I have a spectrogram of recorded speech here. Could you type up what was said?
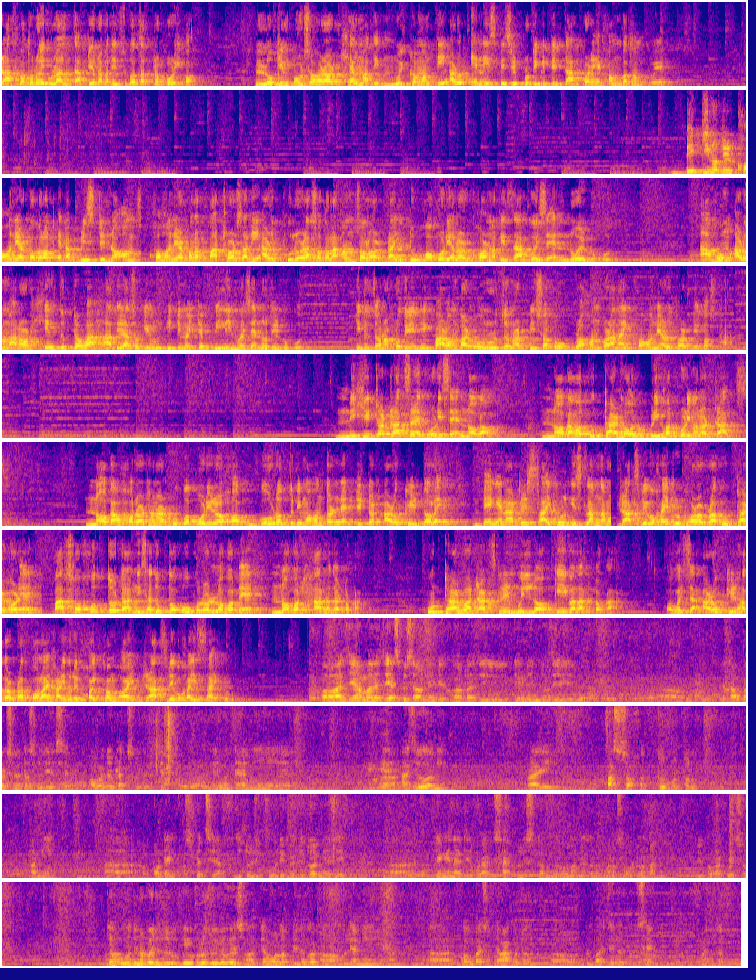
ৰাজপথলৈ ওলাল জাতীয়তাবাদী যুৱ ছাত্ৰ পৰিষদ। লখিমপুৰ চহৰৰ খেলমাটিত মুখ্যমন্ত্ৰী আৰু এন এইচ পি চিৰ প্ৰতিকৃতিত দাহ কৰে সংগঠনটোৱে। বেকী নদীৰ খহনীয়াৰ কবলত এটা বিস্তীৰ্ণ অঞ্চল। খহনীয়াৰ ফলত পাথৰচালি আৰু ফুলৰা চতলা অঞ্চলৰ প্ৰায় দুশ পৰিয়ালৰ ঘৰ মাটি জাহ গৈছে নৈৰ বুকুত। আহোম আৰু মানৰ শেষ যুদ্ধ হোৱা হাজিৰা চকীও ইতিমধ্যে বিলীন হৈছে নদীৰ বুকুত। কিন্তু জনপ্ৰতিনিধিক বাৰম্বাৰ অনুৰোধ জনোৱাৰ পিছতো গ্ৰহণ কৰা নাই খহনীয়া ৰোধৰ ব্যৱস্থা। নিষিদ্ধ ড্ৰাগছেৰে ভৰিছে নগাঁও। নগাঁৱত উদ্ধাৰ হ'ল বৃহৎ পৰিমাণৰ ড্ৰাগছ। নগাঁও সদৰ থানাৰ উপ পৰিদৰ্শক গৌৰৱজ্যোতি মহন্তৰ নেতৃত্বত আৰক্ষীৰ দলে বেঙেনাআটিৰ চাইফুল ইছলাম নামৰ ড্ৰাগছ ব্যৱসায়ীটোৰ ঘৰৰ পৰা উদ্ধাৰ কৰে পাঁচশ সত্তৰটা নিচাযুক্ত ঔষধৰ লগতে নগদ সাত হাজাৰ টকা। উদ্ধাৰ হোৱা ড্ৰাগছখিনিৰ মূল্য কেইবা লাখ টকা। অৱশ্যে আৰক্ষীৰ হাতৰ পৰা পলাই সাৰিবলৈ সক্ষম হয় ড্ৰাগছ ব্যৱসায়ী চাইফুল আজি আমাৰ আজি ছাৰৰ নিৰ্দেশত আজি তিনিদিন ধৰি এটা অপাৰেশ্যন এটা চলি আছে অবৈধ ড্ৰাগছৰ বিৰুদ্ধে। ইতিমধ্যে আমি আজিও আমি প্ৰায় পাঁচশ সত্তৰ বটল আমি কটাইন ফচফেট চিৰাপ যিটো লিখু বুলি কয় সেইটো আমি আজি বেঙেনাটিৰ পৰা চাইফুল ইছলাম নামৰ মানুহ এজনৰ ঘৰৰ চহৰৰ পৰা আমি ৰিকভাৰ কৰিছোঁ। তেওঁ বহুত দিনৰ পৰা ব্যৱসায়ত জড়িত হৈ আছে। তেওঁ অলপ তেনেকুৱা ধৰণৰ বুলি আমি গম পাইছোঁ। তেওঁ আগতেও দুবাৰ জেলত গৈছে মানুহজন।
